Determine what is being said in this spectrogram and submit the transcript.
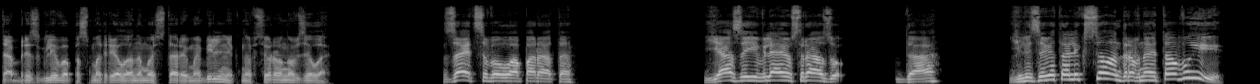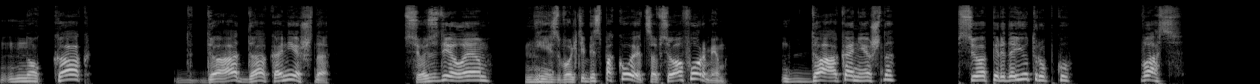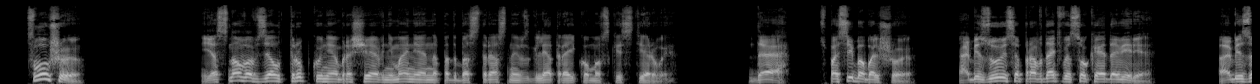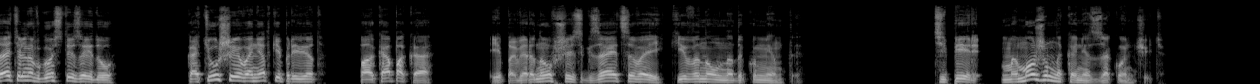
Та брезгливо посмотрела на мой старый мобильник, но все равно взяла. Зайцева у аппарата. Я заявляю сразу. Да. Елизавета Александровна, это вы? Но как? Да, да, конечно. Все сделаем. Не извольте беспокоиться, все оформим. Да, конечно. Все, передаю трубку. Вас. Слушаю. Я снова взял трубку, не обращая внимания на подобострастный взгляд райкомовской стервы. Да, спасибо большое. Обязуюсь оправдать высокое доверие. Обязательно в гости зайду. Катюше и Ванятке привет. Пока-пока. И, повернувшись к Зайцевой, кивнул на документы. Теперь мы можем, наконец, закончить?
